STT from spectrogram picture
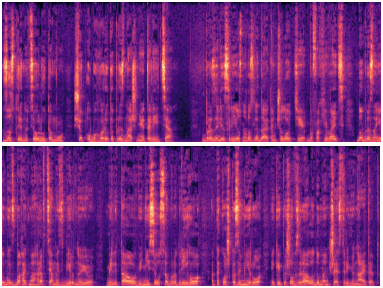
зустрінуться у лютому, щоб обговорити призначення італійця. В Бразилії серйозно розглядають Анчелотті, бо фахівець добре знайомий з багатьма гравцями збірною Мілітао, Вінісіусом, Родріго, а також Казиміро, який пішов з Реала до Манчестер Юнайтед.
